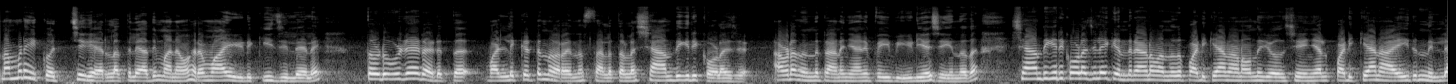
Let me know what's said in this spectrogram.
നമ്മുടെ ഈ കൊച്ചു കേരളത്തിലെ അതിമനോഹരമായ ഇടുക്കി ജില്ലയിലെ തൊടുപുഴയുടെ അടുത്ത് വള്ളിക്കെട്ട് എന്ന് പറയുന്ന സ്ഥലത്തുള്ള ശാന്തിഗിരി കോളേജ്. അവിടെ നിന്നിട്ടാണ് ഞാനിപ്പോൾ ഈ വീഡിയോ ചെയ്യുന്നത്. ശാന്തിഗിരി കോളേജിലേക്ക് എന്തിനാണ് വന്നത്? പഠിക്കാനാണോ എന്ന് ചോദിച്ചു കഴിഞ്ഞാൽ പഠിക്കാനായിരുന്നില്ല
